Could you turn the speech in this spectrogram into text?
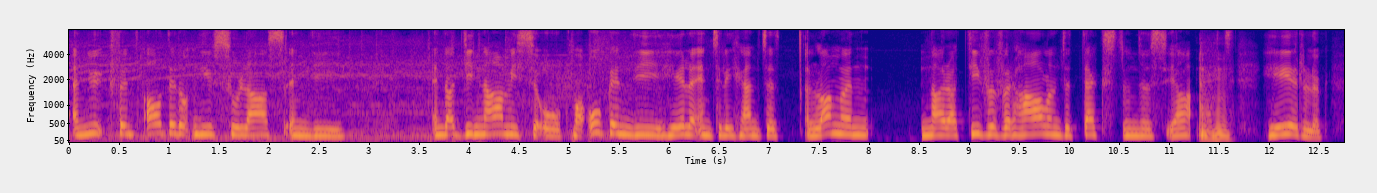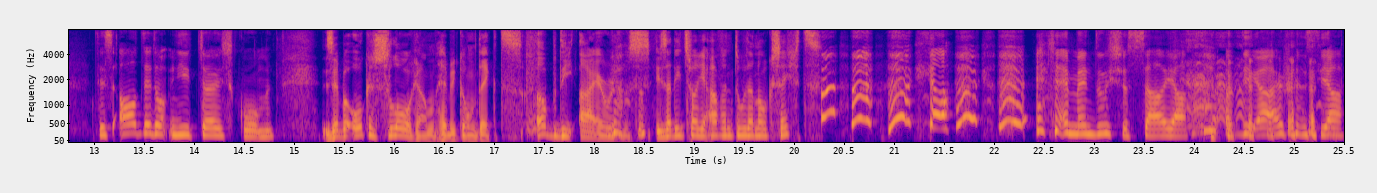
En nu, ik vind altijd opnieuw soelaas in die... En dat dynamische ook, maar ook in die hele intelligente, lange narratieve verhalende teksten. Dus ja, echt heerlijk. Het is altijd opnieuw thuiskomen. Ze hebben ook een slogan, heb ik ontdekt. Up the irons. Is dat iets wat je af en toe dan ook zegt? Ja, in mijn douchecel, ja. Up the irons, ja.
